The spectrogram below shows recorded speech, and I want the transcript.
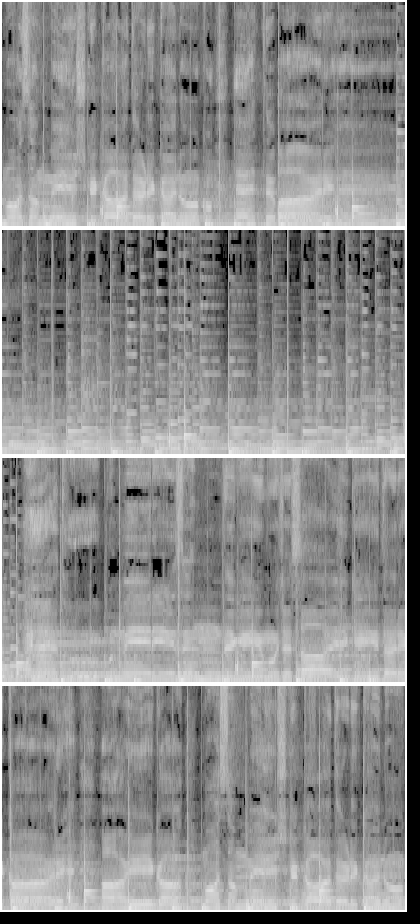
मौसम इश्क का धड़कनों को एतबार। दरकार है। आएगा मौसम इश्क का धड़कनों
